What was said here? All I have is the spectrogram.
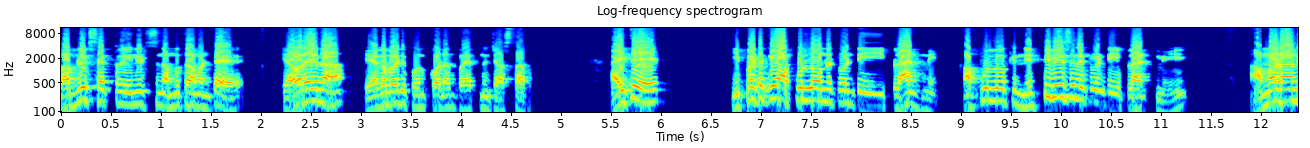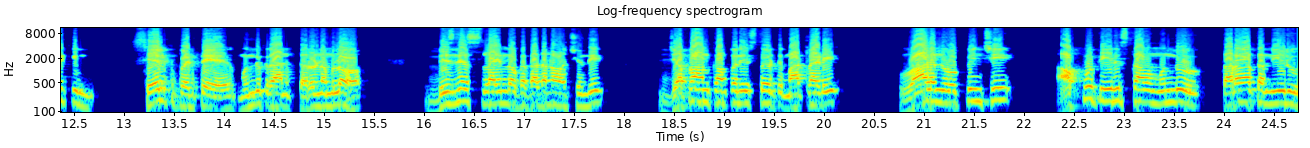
పబ్లిక్ సెక్టర్ యూనిట్స్ని అమ్ముతామంటే ఎవరైనా ఎగబడి కొనుక్కోవడానికి ప్రయత్నం చేస్తారు. అయితే ఇప్పటికే అప్పుల్లో ఉన్నటువంటి ఈ ప్లాంట్ని అప్పుల్లోకి నెట్టివేసినటువంటి ఈ ప్లాంట్ని అమ్మడానికి సేల్కు పెడితే ముందుకు రాని తరుణంలో బిజినెస్ లైన్లో ఒక కథనం వచ్చింది. జపాన్ కంపెనీస్ తోటి మాట్లాడి వాళ్ళని ఒప్పించి అప్పు తీరుస్తాము ముందు తర్వాత మీరు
